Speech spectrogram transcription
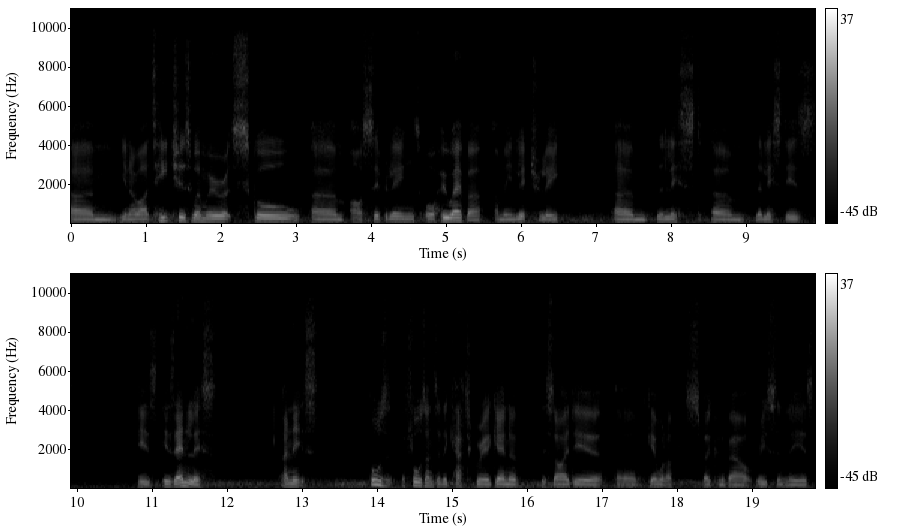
um, you know, our teachers when we were at school, um, our siblings, or whoever. I mean, literally, um, the list, um, the list is is is endless, and it's falls it falls under the category again of this idea. Uh, again, what I've spoken about recently is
